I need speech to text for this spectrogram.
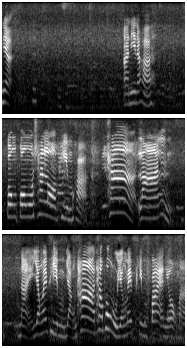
เนี่ย อันนี้นะคะ ตรงโปรโมชั่นรอพิมพ์ค่ะ ถ้าร้านไหนยังไม่พิมพ์อย่างถ้าถ้าพวกหนูยังไม่พิมพ์ป้ายอันนี้ออกมา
